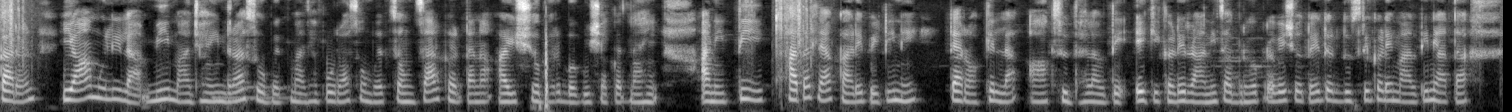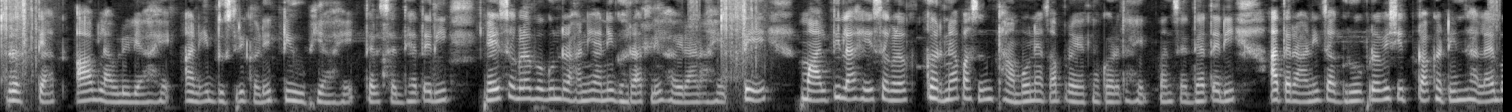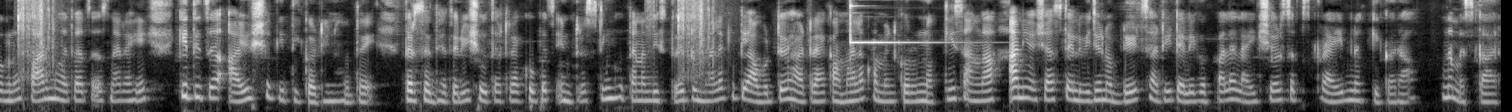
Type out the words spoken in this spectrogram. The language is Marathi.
कारण या मुलीला मी माझ्या इंद्रासोबत माझ्या पोरासोबत संसार करताना आयुष्यभर बघू शकत नाही. आणि ती हातातल्या काळेपेटीने त्या रॉकेलला आग सुद्धा लावते. एकीकडे राणीचा गृहप्रवेश होतोय तर दुसरीकडे मालतीने आता रस्त्यात आग लावलेली आहे आणि दुसरीकडे ती उभी आहे. तर सध्या तरी हे सगळं बघून राणी आणि घरातले हैराण आहेत. ते मालतीला हे सगळं करण्यापासून थांबवण्याचा प्रयत्न करत आहेत. पण सध्या तरी आता राणीचा गृहप्रवेश इतका कठीण झाला आहे बघणं फार महत्त्वाचं असणार आहे की तिचं आयुष्य किती कठीण होतं आहे तर सध्या तरी शोचा ट्रॅक खूपच इंटरेस्टिंग होताना दिसतोय. तुम्हाला किती आवडतोय हा ट्रॅक आम्हाला कमेंट करून नक्की सांगा. आणि अशाच टेलिव्हिजन अपडेटसाठी टेलिगप्पाला लाईक शेअर सबस्क्राईब नक्की करा. नमस्कार.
